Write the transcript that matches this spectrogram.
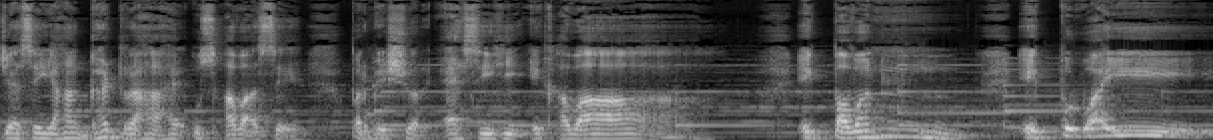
जैसे यहाँ घट रहा है उस हवा से, परमेश्वर ऐसी ही एक हवा। एक पवन, एक पुरवाई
